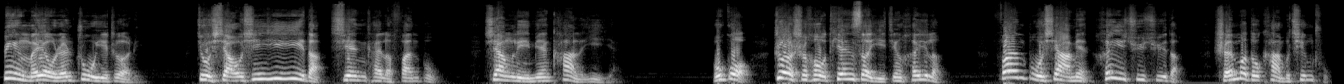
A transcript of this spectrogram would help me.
并没有人注意这里，就小心翼翼地掀开了帆布，向里面看了一眼。不过这时候天色已经黑了，帆布下面黑黢黢的，什么都看不清楚。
